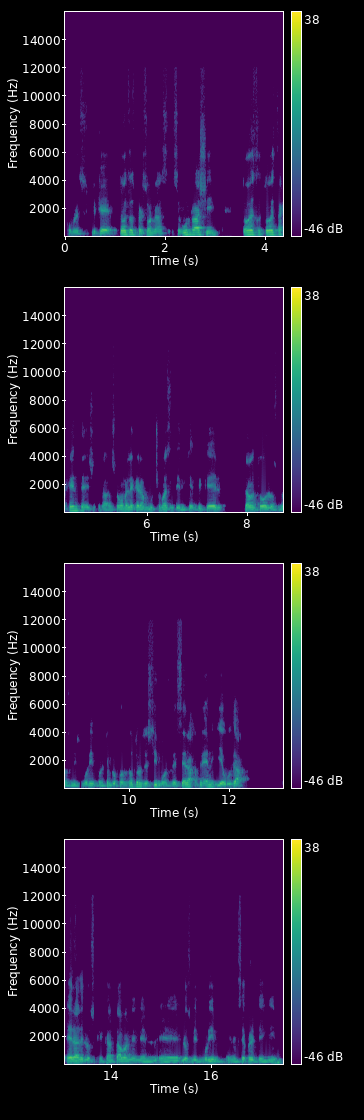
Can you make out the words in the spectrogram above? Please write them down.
como les expliqué, todas estas personas, según Rashi, toda esta, toda esta gente, Shlomo era mucho más inteligente que él, estaban todos los, los mismorim. Por ejemplo, cuando nosotros decimos de Serach Ben Yehuda, era de los que cantaban en el, eh, los mismorim, en el Sefer Teilim,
